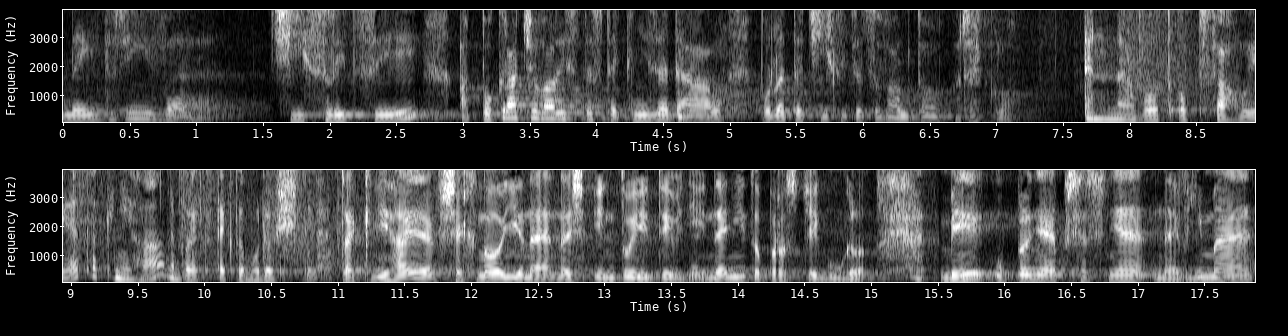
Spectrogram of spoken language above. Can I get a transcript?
nejdříve číslici a pokračovali jste v té knize dál podle té číslice, co vám to řeklo. Ten návod obsahuje ta kniha, nebo jak jste k tomu došli? Ta kniha je všechno jiné než intuitivní. Není to prostě Google. My úplně přesně nevíme,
